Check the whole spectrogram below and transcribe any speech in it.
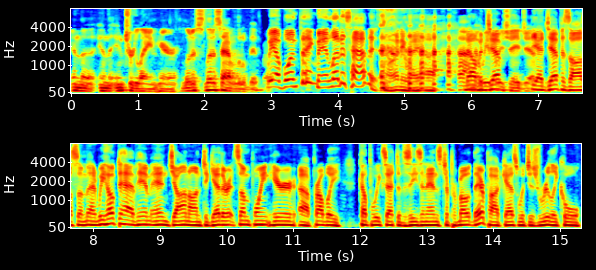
in the in the entry lane here. Let us let us have a little bit. Bro. We have one thing, man. Let us have it. No, anyway, uh, no, no, but Jeff, Jeff, yeah, Jeff is awesome, and we hope to have him and John on together at some point here, uh, probably a couple weeks after the season ends, to promote their podcast, which is really cool.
